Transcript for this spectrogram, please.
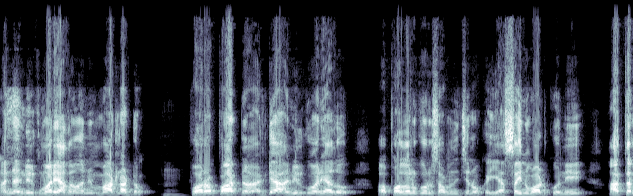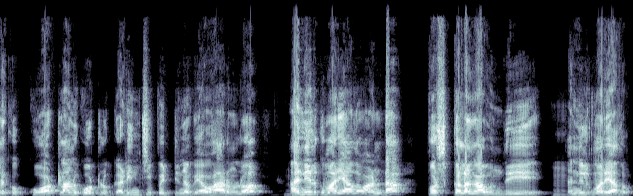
అని అనిల్ కుమార్ యాదవ్ అని మాట్లాడటం ఉం. పొరపాటున అంటే అనిల్ కుమార్ యాదవ్ పొదలకూరుకు సంబంధించిన ఒక ఎస్ఐని వాడుకొని అతనికి కోట్లాను కోట్లు గడించి పెట్టిన వ్యవహారంలో అనిల్ కుమార్ యాదవ్ అండ పుష్కలంగా ఉంది. అనిల్ కుమార్ యాదవ్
